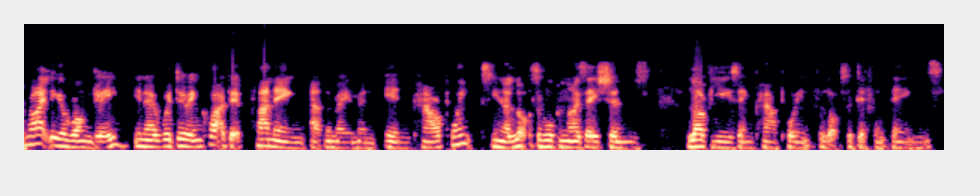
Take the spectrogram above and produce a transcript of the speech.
rightly or wrongly, you know, we're doing quite a bit of planning at the moment in PowerPoint. You know, lots of organizations love using PowerPoint for lots of different things.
